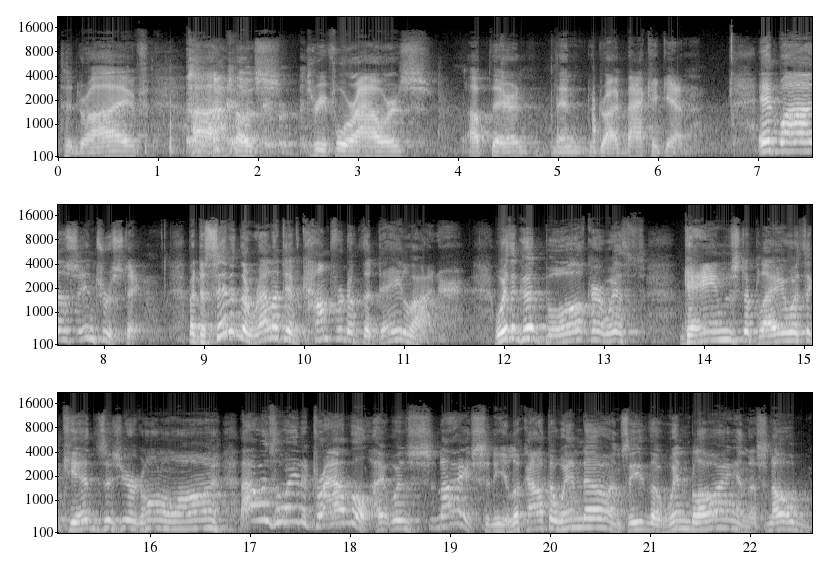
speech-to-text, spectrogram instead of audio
to drive uh, those three, four hours up there and then to drive back again. It was interesting. But to sit in the relative comfort of the dayliner with a good book or with games to play with the kids as you're going along. That was the way to travel. It was nice. And you look out the window and see the wind blowing and the snow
